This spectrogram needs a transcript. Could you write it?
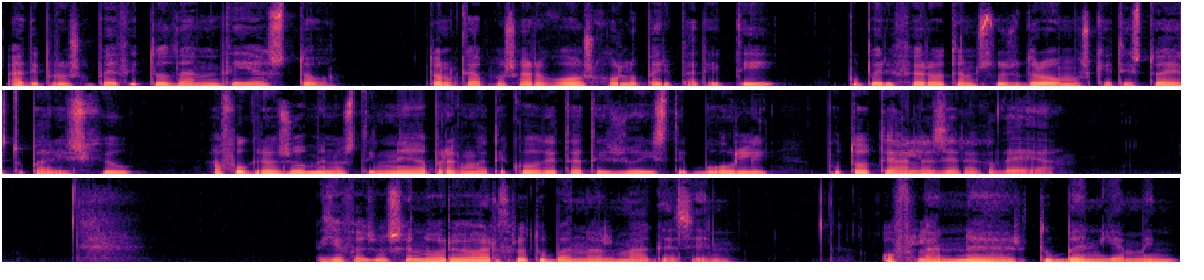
αντιπροσωπεύει το δανδύαστό, τον κάπως αργόσχολο περιπατητή που περιφερόταν στους δρόμους και τις στοές του Παρισιού, αφού γραζόμενο στη νέα πραγματικότητα της ζωής στην πόλη που τότε άλλαζε ραγδαία. Διαβάζω σε ένα ωραίο άρθρο του Banal Magazine. Ο Φλανέρ του Μπένιαμιν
